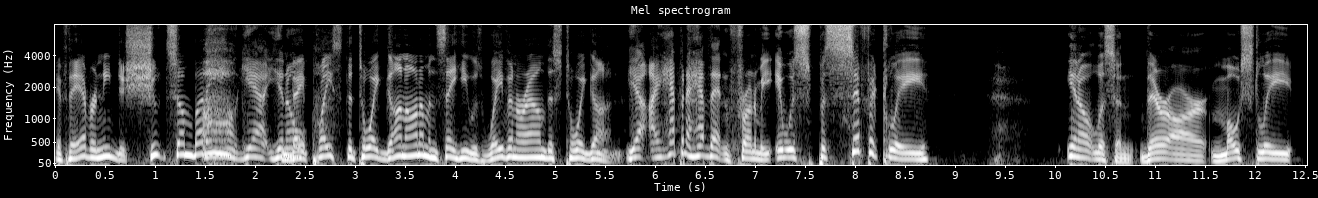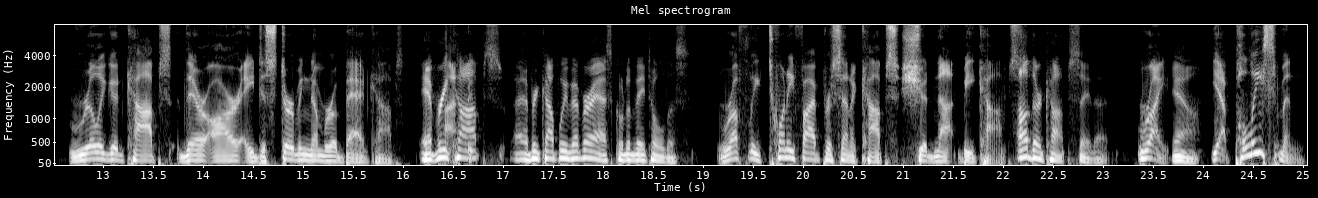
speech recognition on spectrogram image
If they ever need to shoot somebody, Oh, yeah, you know- they place the toy gun on him and say he was waving around this toy gun. Yeah, I happen to have that in front of me. It was specifically, you know, listen, there are mostly really good cops. There are a disturbing number of bad cops. Every uh, cops, every cop we've ever asked, what have they told us? Roughly 25% of cops should not be cops. Other cops say that. Right. Yeah. Yeah. Policemen,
